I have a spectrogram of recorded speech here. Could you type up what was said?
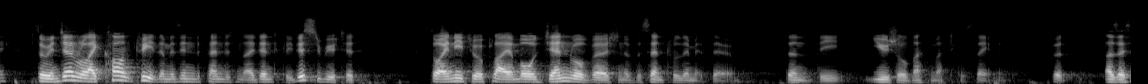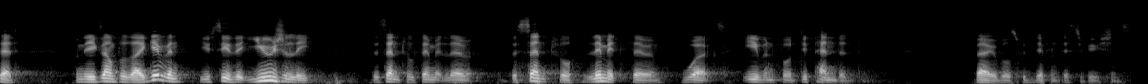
Okay? So in general, I can't treat them as independent and identically distributed, so I need to apply a more general version of the central limit theorem than the usual mathematical statement. But as I said, from the examples I've given, you see that usually the central limit, the central limit theorem works even for dependent variables with different distributions.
